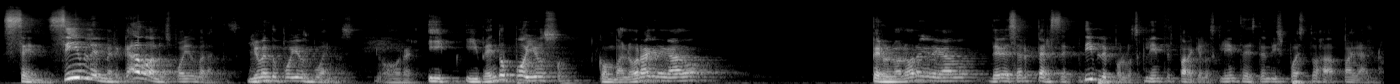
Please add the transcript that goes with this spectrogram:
Sensible el mercado a los pollos baratos. Yo vendo pollos buenos. Y, y vendo pollos con valor agregado pero el valor agregado debe ser perceptible por los clientes para que los clientes estén dispuestos a pagarlo.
